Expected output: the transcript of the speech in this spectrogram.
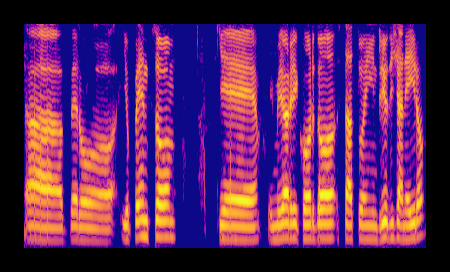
uh, però io penso che il miglior ricordo è stato in Rio de Janeiro,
